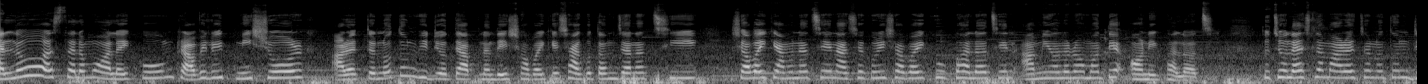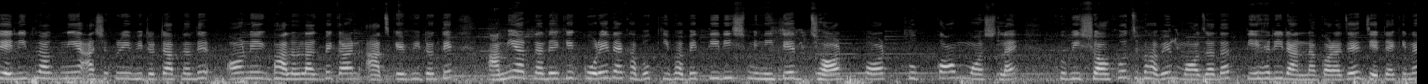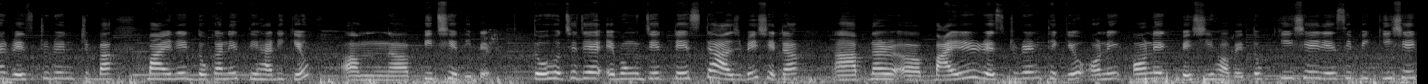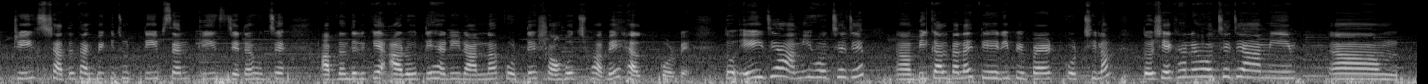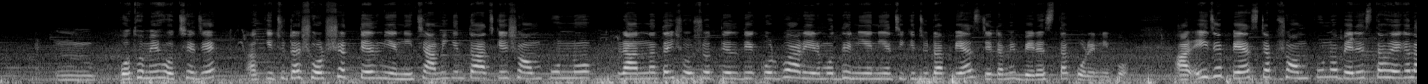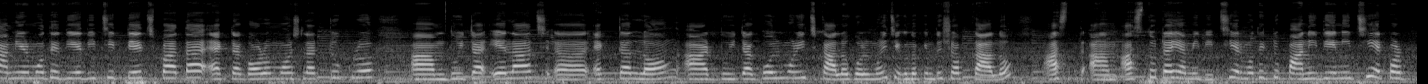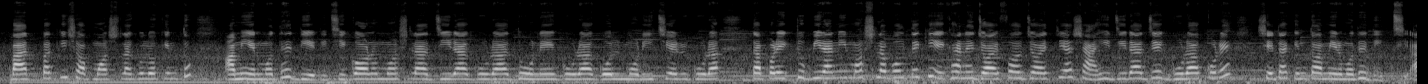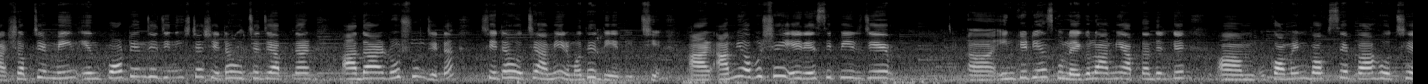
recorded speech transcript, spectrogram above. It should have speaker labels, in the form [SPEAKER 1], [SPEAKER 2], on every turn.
[SPEAKER 1] Hello, আসসালামু আলাইকুম। Travel with মিশোর আর একটা নতুন ভিডিওতে আপনাদের সবাইকে স্বাগতম জানাচ্ছি। সবাই কেমন আছেন? আশা করি সবাই খুব ভালো আছেন। আমি আল্লাহ রহমতে অনেক ভালো আছি। তো চলে আসলাম আর একটা নতুন ডেলি ভ্লগ নিয়ে। আশা করি ভিডিওটা আপনাদের অনেক ভালো লাগবে, কারণ আজকের ভিডিওতে আমি আপনাদেরকে করে দেখাবো কীভাবে 30 মিনিটে ঝটপট খুব কম মশলায় খুবই সহজভাবে মজাদার তেহারি রান্না করা যায়, যেটা কিনা রেস্টুরেন্ট বা বাইরের দোকানের তেহারিকেও পিছিয়ে দিবে। তো হচ্ছে যে, এবং যে টেস্টটা আসবে সেটা আপনার বাইরের রেস্টুরেন্ট থেকেও অনেক অনেক বেশি হবে। তো কী সেই রেসিপি কী সেই ট্রিক্স সাথে থাকবে কিছু টিপস অ্যান্ড ট্রিক্স যেটা হচ্ছে আপনাদেরকে আরও তেহারি রান্না করতে সহজভাবে হেল্প করবে। তো এই যে আমি হচ্ছে যে বিকালবেলায় তেহারি প্রিপেয়ার করছিলাম। তো সেখানে হচ্ছে যে আমি প্রথমে হচ্ছে যে কিছুটা সর্ষের তেল নিয়ে নিচ্ছি আমি কিন্তু আজকে সম্পূর্ণ রান্নাটাই সর্ষের তেল দিয়ে করব আর এর মধ্যে নিয়ে নিয়েছি কিছুটা পেঁয়াজ, যেটা আমি বেরেস্তা করে নিব। আর এই যে পেঁয়াজটা সম্পূর্ণ বেরেস্তা হয়ে গেলে আমি এর মধ্যে দিয়ে দিচ্ছি তেজপাতা, একটা গরম মশলার টুকরো দুইটা এলাচ একটা লং আর দুইটা গোলমরিচ, কালো গোলমরিচ, এগুলো কিন্তু সব কালো। আস্ত আস্তটাই আমি দিচ্ছি। এর মধ্যে একটু পানি দিয়ে নিচ্ছি। এরপর বাদ বাকি সব মশলাগুলো কিন্তু আমি এর মধ্যে দিয়ে দিচ্ছি। গরম মশলা, জিরা গুঁড়া, ধনে গুঁড়া, গোলমরিচের গুঁড়া, তারপরে একটু বিরিয়ানি মশলা বলতে কি, এখানে জয়ফল জয়ত্রী আর শাহি জিরা যে গুঁড়া করে সেটা কিন্তু আমি এর মধ্যে দিচ্ছি। আর সবচেয়ে মেইন ইম্পর্টেন্ট যে জিনিসটা সেটা হচ্ছে যে আপনার আদা রসুন যেটা, সেটা হচ্ছে আমি এর মধ্যে দিয়ে দিচ্ছি। আর আমি অবশ্যই এই রেসিপির যে ইনগ্রেডিয়েন্টসগুলো এগুলো আমি আপনাদেরকে কমেন্ট বক্সে বা হচ্ছে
